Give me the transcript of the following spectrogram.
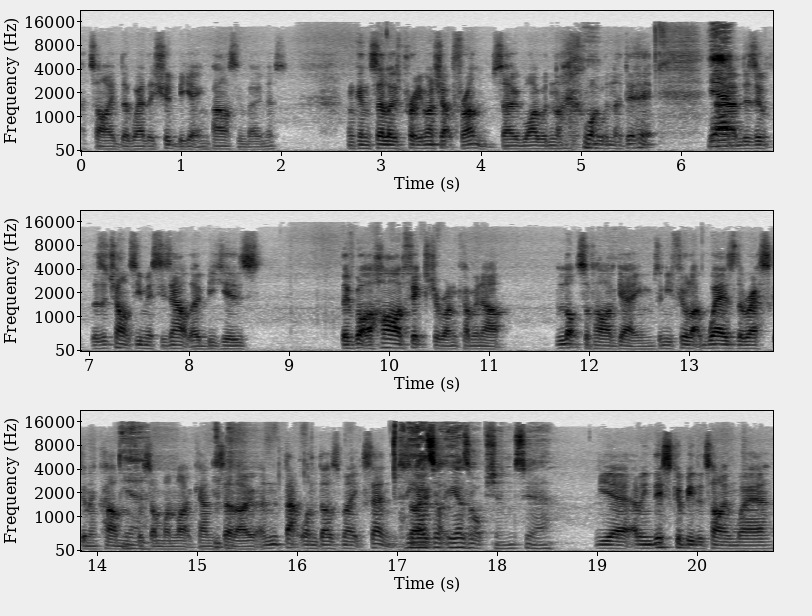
a tide where they should be getting passing bonus. And Cancelo's pretty much up front, so why wouldn't I? Why wouldn't I do it? Yeah. Um, there's a there's a chance he misses out though because they've got a hard fixture run coming up, lots of hard games, and you feel like where's the rest going to come Yeah. for someone like Cancelo? And that one does make sense. he has he has options. Yeah. yeah, I mean this could be the time where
